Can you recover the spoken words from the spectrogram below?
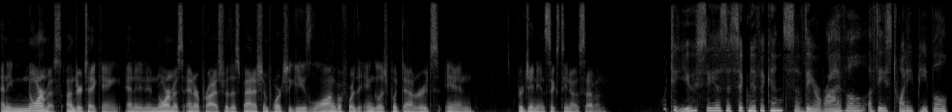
an enormous undertaking and an enormous enterprise for the Spanish and Portuguese long before the English put down roots in Virginia in 1607. What do you see as the significance of the arrival of these 20 people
